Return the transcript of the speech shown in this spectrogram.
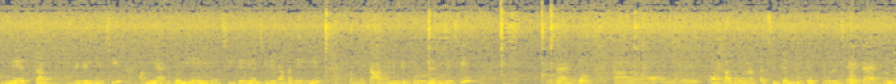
ধনেটা বেটে নিয়েছি। আমি একদমই এই চিকেনে জিরে বাটা উম, যা দিয়েছি ফোড়নে দিয়েছি। এটা একদম মানে অসাধারণ একটা চিকেন হতে চলেছে। এটা একদমই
